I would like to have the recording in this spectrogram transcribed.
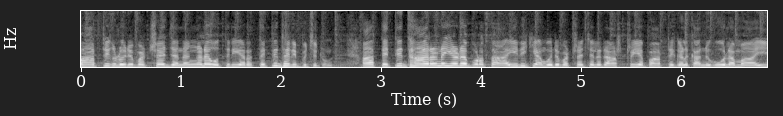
പാർട്ടികൾ ഒരുപക്ഷെ ജനങ്ങളെ ഒത്തിരിയേറെ തെറ്റിദ്ധരിപ്പിച്ചിട്ടുണ്ട്. ആ തെറ്റിദ്ധാരണയുടെ പുറത്തായിരിക്കാം ഒരുപക്ഷെ ചില രാഷ്ട്രീയ പാർട്ടികൾക്ക് അനുകൂലമായി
